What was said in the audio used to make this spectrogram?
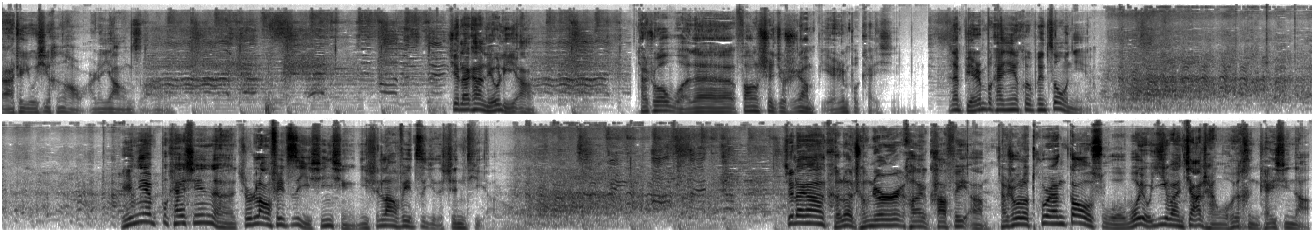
啊这游戏很好玩的样子啊。接来看琉璃啊，他说我的方式就是让别人不开心，那别人不开心会不会揍你啊？人家不开心呢，就是浪费自己心情，你是浪费自己的身体啊。就来看可乐橙汁儿还有咖啡啊。他说了，突然告诉我我有亿万家产，我会很开心的。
